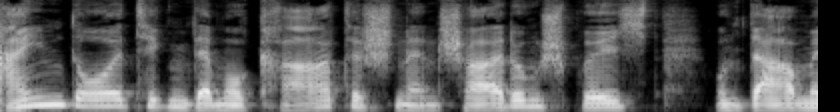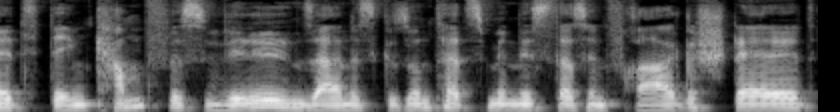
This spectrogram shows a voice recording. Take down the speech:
eindeutigen demokratischen Entscheidung spricht und damit den Kampfeswillen seines Gesundheitsministers in Frage stellt,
